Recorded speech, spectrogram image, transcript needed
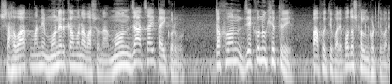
শাহওয়াত মানে মনের কামনা বাসনা, মন যা চাই তাই করব। তখন যে কোনো ক্ষেত্রে পাপ হতে পারে, পদস্খলন ঘটতে পারে।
